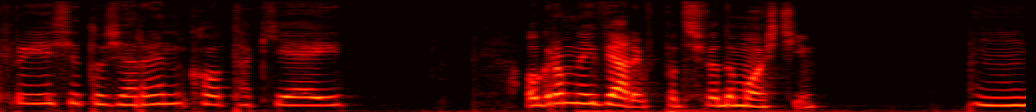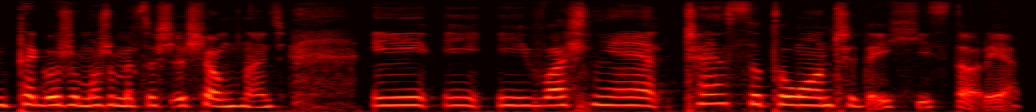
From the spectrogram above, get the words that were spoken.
kryje się to ziarenko takiej ogromnej wiary w podświadomości mm, tego, że możemy coś osiągnąć. I, i, i właśnie często to łączy tej historię.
